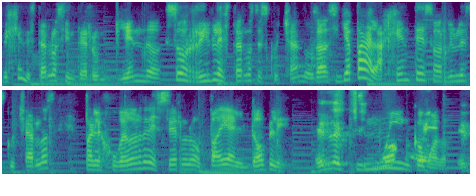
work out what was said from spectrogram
dejen de estarlos interrumpiendo. Es horrible estarlos escuchando. O sea, si ya para la gente es horrible escucharlos, para el jugador debe serlo, vaya el doble. Es lo Es chingón, muy incómodo. Es,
